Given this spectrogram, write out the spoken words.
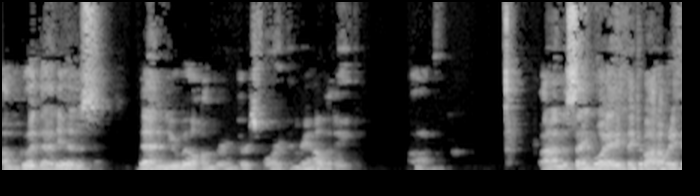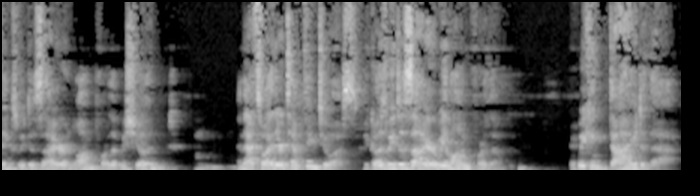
how good that is, then you will hunger and thirst for it in reality. Um, and the same way, think about how many things we desire and long for that we shouldn't. And that's why they're tempting to us. Because we desire, we long for them. If we can die to that,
